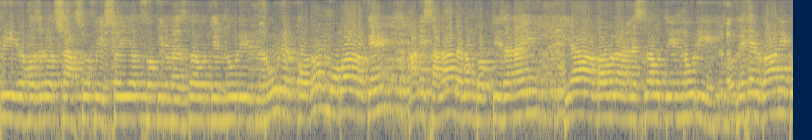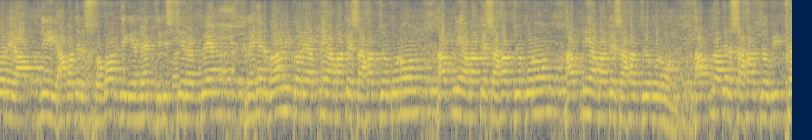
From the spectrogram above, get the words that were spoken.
পীর হজরত শাহ সুফি সৈয়দ ফকির মেজবাউদ্দিন নুরির নূরের কদম মুবারকে আমি সালাম এবং ভক্তি জানাই। ইয়া মাওলা মেজবাউদ্দিন নুরি, মেহেরবানি করে আপনি আমাদের সবার দিকে নেক দৃষ্টি রাখবেন। মেহেরবানি করে আপনি আমাকে সাহায্য করুন। আপনি আমাকে সাহায্য করুন। আপনি আমাকে সাহায্য করুন। আপনাদের সাহায্য ভিক্ষা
